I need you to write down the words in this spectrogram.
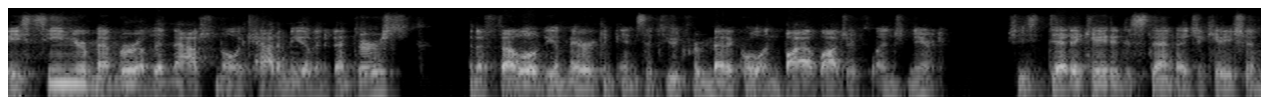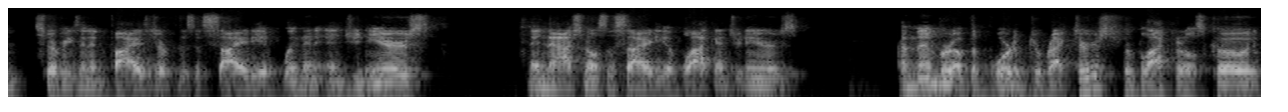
a senior member of the National Academy of Inventors, and a fellow of the American Institute for Medical and Biological Engineering. She's dedicated to STEM education, serving as an advisor for the Society of Women Engineers and National Society of Black Engineers, a member of the Board of Directors for Black Girls Code,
